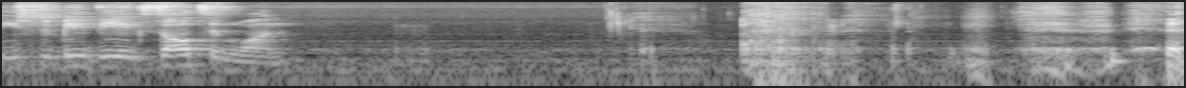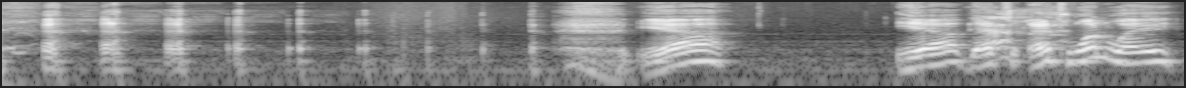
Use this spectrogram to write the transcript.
he should be the exalted one. yeah. Yeah, that's yeah. that's one way.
